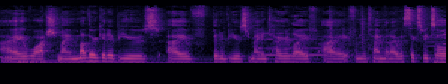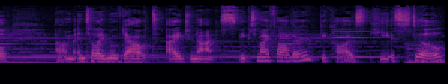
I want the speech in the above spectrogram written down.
I watched my mother get abused. I've been abused my entire life. I, from the time that I was six weeks old um, until I moved out, I do not speak to my father because he is still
